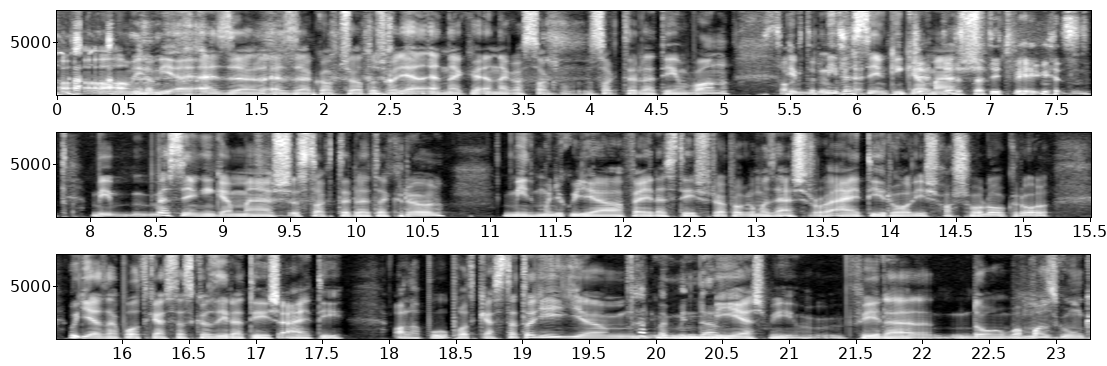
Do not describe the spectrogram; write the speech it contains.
ami, ami ezzel, ezzel kapcsolatos, vagy ennek, ennek a szak, szakterületén van. Szakterület. mi beszéljünk inkább más- study-t végez. Mi beszéljünk inkább más szakterületekről, mint mondjuk ugye a fejlesztésről, a programozásról, IT-ról és hasonlókról. Ugye ez a podcast, ez közéleti és IT alapú podcast. Tehát, hogy így um, Hát meg minden. mi ilyesmiféle dolgokban mozgunk,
